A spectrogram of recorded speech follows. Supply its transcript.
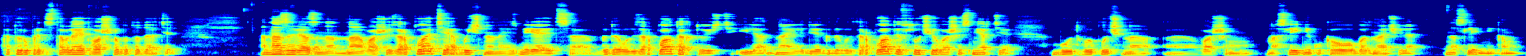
которую предоставляет ваш работодатель. Она завязана на вашей зарплате. Обычно она измеряется в годовых зарплатах, то есть или одна или две годовых зарплаты в случае вашей смерти будет выплачена э, вашему наследнику, кого вы обозначили наследником.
